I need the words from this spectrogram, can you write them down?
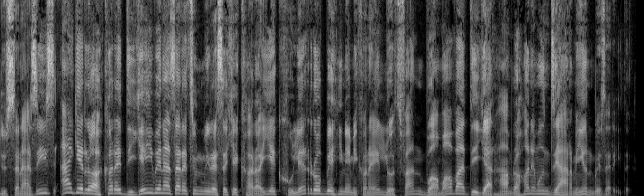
دوستان عزیز اگه راهکار دیگه ای به نظرتون می‌رسه که کارایی کولر رو بهینه می‌کنه لطفا با ما و دیگر همراهانمون در میون بذارید.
